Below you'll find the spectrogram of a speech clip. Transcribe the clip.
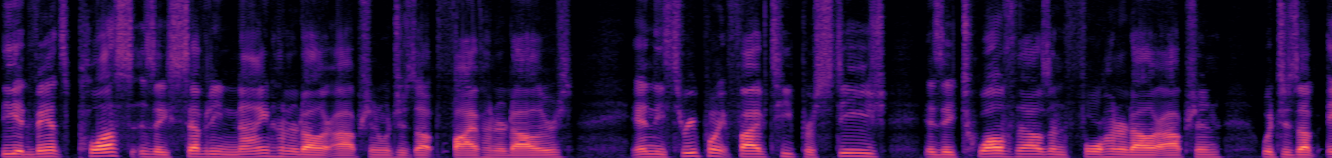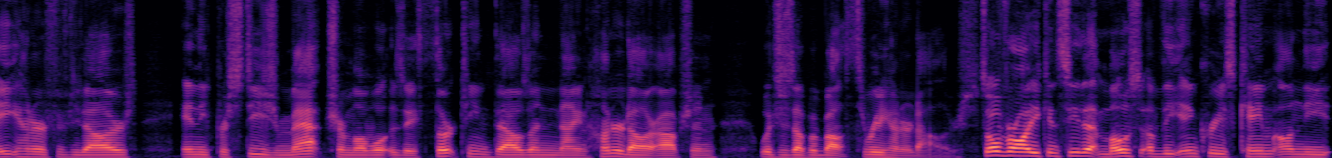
The Advanced Plus is a $7,900 option, which is up $500. And the 3.5T Prestige is a $12,400 option, which is up $850. And the Prestige Matte trim level is a $13,900 option, which is up about $300. So overall, you can see that most of the increase came on the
